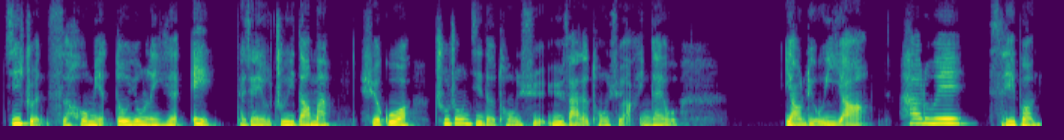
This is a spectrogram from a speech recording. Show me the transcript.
基准词后面都用了一个 a，大家有注意到吗？学过初中级的同学，语法的同学啊，应该有要留意啊。하루에세 번，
